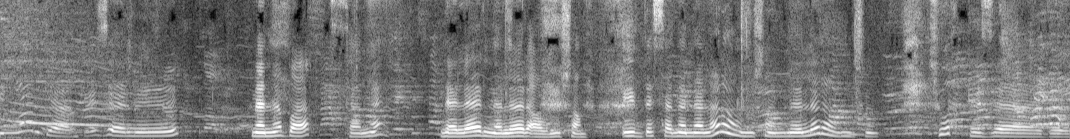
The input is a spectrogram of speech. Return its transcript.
Kimlər gəldi? Gözəlim. Mənə bax, sənə nələr nələr almışam. Evdə sənə nələr almışam, nələr almışam. Çox gözəldir.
